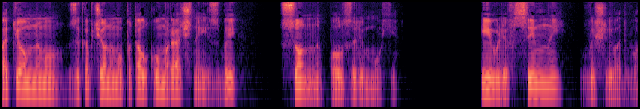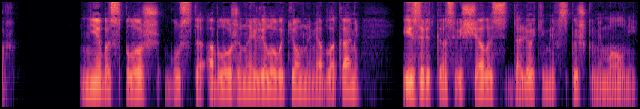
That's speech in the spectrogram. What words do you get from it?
По темному, закопченному потолку мрачной избы сонно ползали мухи. Ивлев с Инной вышли во двор. Небо сплошь густо обложенное лилово-темными облаками — изредка освещалась далекими вспышками молний.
